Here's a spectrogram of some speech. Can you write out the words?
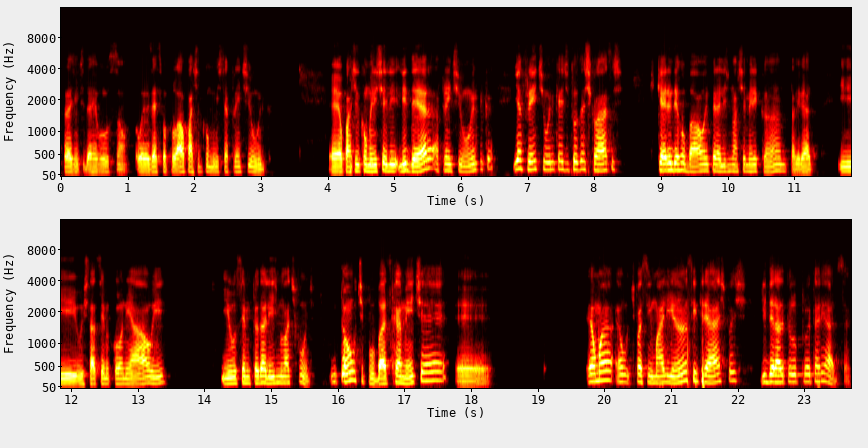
pra gente da revolução: o Exército Popular, o Partido Comunista e a Frente Única. É, o Partido Comunista ele lidera a Frente Única e a Frente Única é de todas as classes que querem derrubar o imperialismo norte-americano, tá ligado? E o Estado semicolonial e, e o semifeudalismo latifúndio. Então, tipo, basicamente é, é é uma, é um, tipo assim, uma aliança, entre aspas, liderada pelo proletariado, sabe?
